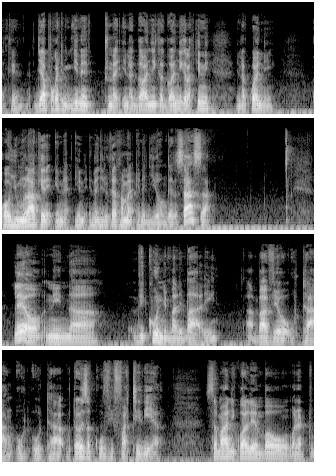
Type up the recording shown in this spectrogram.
okay? japo wakati mwingine inagawanyika gawanyika lakini inakuwa ni kwa ujumla wake ina, ina, inajulikana kama inajiongeza sasa leo nina vikundi mbalimbali ambavyo uta, uta, utaweza kuvifuatilia samani kwa wale ambao wanatu-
